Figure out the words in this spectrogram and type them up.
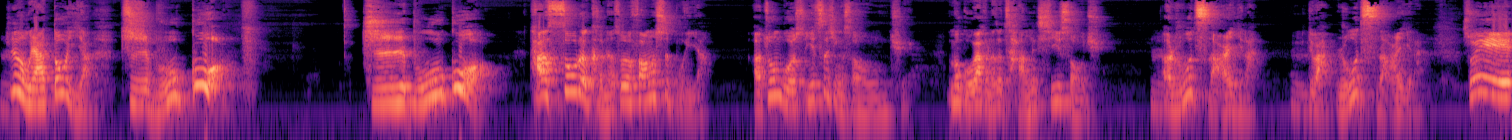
任何国家都一样，只不过只不过他收的可能收的方式不一样啊。中国是一次性收取，那么国外可能是长期收取啊，如此而已啦。嗯对吧？如此而已啦。所以，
